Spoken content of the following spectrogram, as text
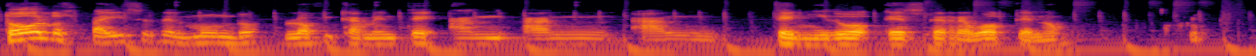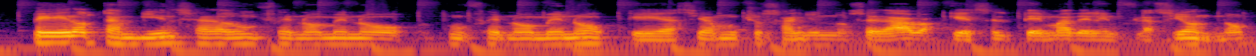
todos los países del mundo, lógicamente, han, han, tenido este rebote, ¿no? Pero también se ha dado un fenómeno, un fenómeno que hacía muchos años no se daba, que es el tema de la inflación, ¿no?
